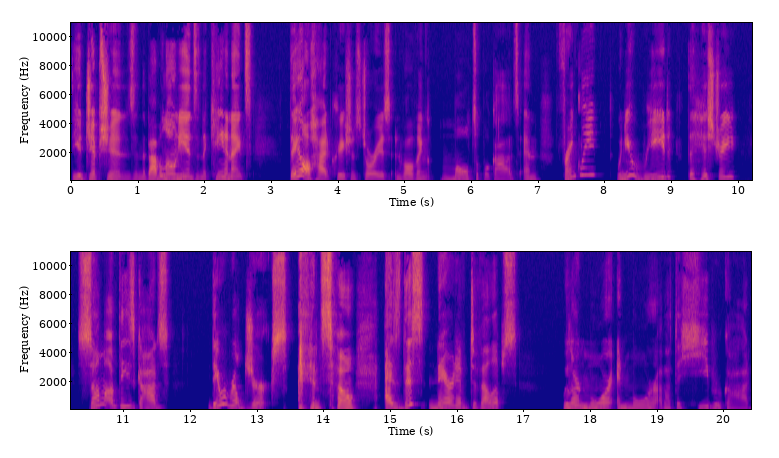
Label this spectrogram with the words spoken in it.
The Egyptians and the Babylonians and the Canaanites, they all had creation stories involving multiple gods. And frankly, when you read the history, some of these gods, they were real jerks. And so, as this narrative develops, we learn more and more about the Hebrew God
